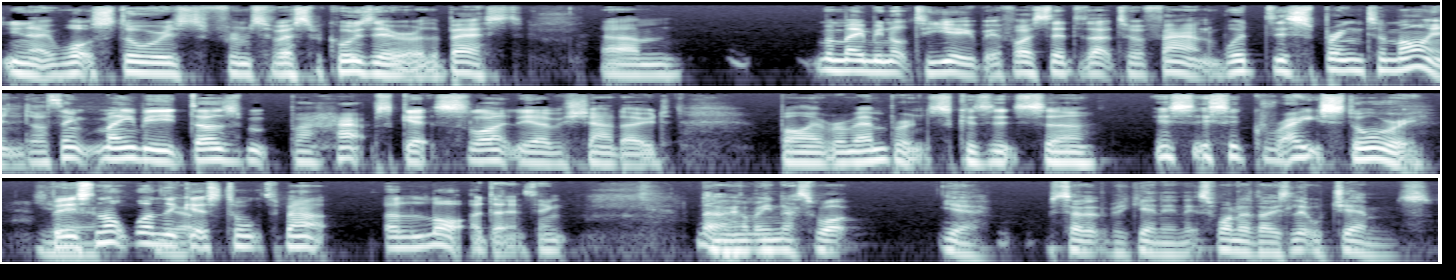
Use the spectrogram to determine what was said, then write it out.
You know, what stories from Sylvester McCoy's era are the best? Um, well, maybe not to you, but if I said that to a fan, would this spring to mind? I think maybe it does perhaps get slightly overshadowed by Remembrance because it's uh, it's it's a great story, but it's not one that yeah. gets talked about a lot. I don't think. No, I Um, mean that's what. Yeah, said at the beginning. It's one of those little gems.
